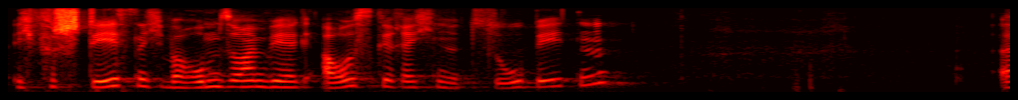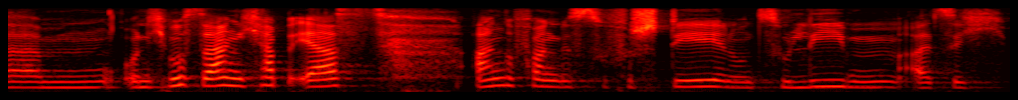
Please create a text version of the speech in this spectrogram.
ich verstehe es nicht, warum sollen wir ausgerechnet so beten? Ähm, und ich muss sagen, ich habe erst angefangen, das zu verstehen und zu lieben, als ich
